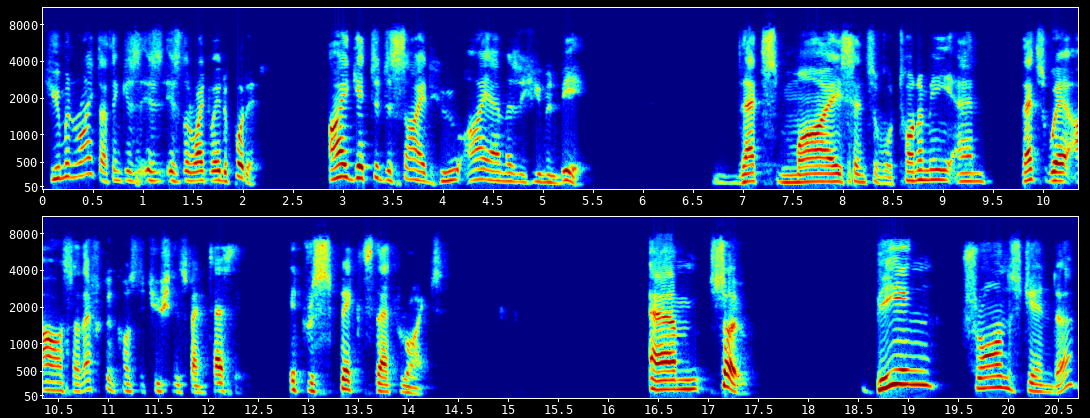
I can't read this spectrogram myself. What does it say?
human right, I think is, is, is the right way to put it. I get to decide who I am as a human being. That's my sense of autonomy. And that's where our South African constitution is fantastic. It respects that right. Um, so being transgender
